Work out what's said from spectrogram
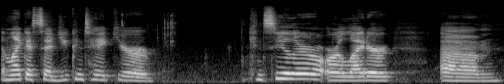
And like I said, you can take your concealer or a lighter um,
